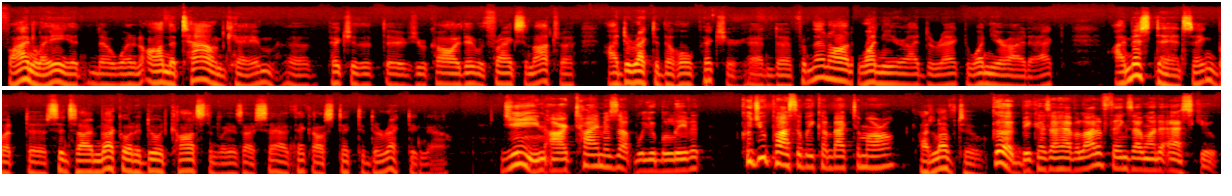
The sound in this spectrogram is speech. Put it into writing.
Finally, it, uh, when On the Town came, a picture that, uh, as you recall, I did with Frank Sinatra, I directed the whole picture. And uh, from then on, one year I'd direct, one year I'd act. I miss dancing, but uh, since I'm not going to do it constantly, as I say, I think I'll stick to directing now. Gene, our time is up. Will you believe it? Could you possibly come back tomorrow? I'd love to. Good, because I have a lot of things I want to ask you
